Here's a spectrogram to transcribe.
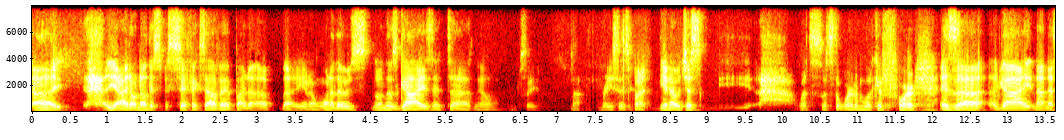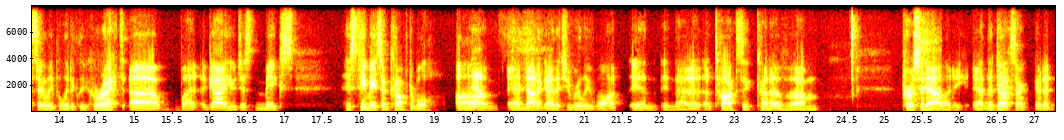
Uh, yeah, I don't know the specifics of it, but uh, uh, you know, one of those one of those guys that you know, see, not racist, but you know, just what's what's the word I'm looking for is uh, a guy not necessarily politically correct, uh, but a guy who just makes his teammates uncomfortable, um, yeah. and not a guy that you really want in in that a, a toxic kind of um, personality. And the Ducks yeah. aren't going to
